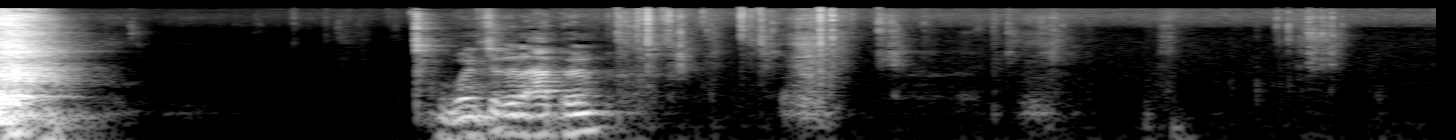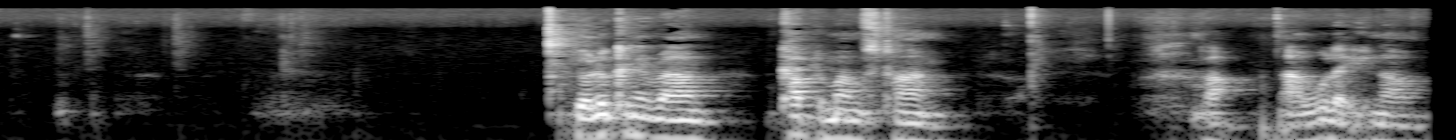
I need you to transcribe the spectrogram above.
When's it gonna happen? You're looking around a couple of months' time, but I will let you know.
